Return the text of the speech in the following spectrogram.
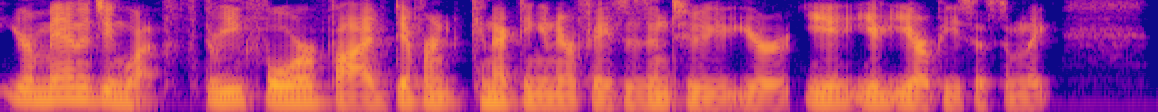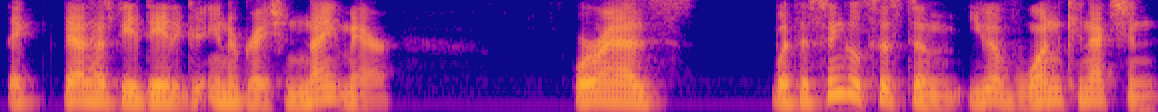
you're managing what three, four, five different connecting interfaces into your, your ERP system. Like that, that has to be a data integration nightmare. Whereas with a single system, you have one connection.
